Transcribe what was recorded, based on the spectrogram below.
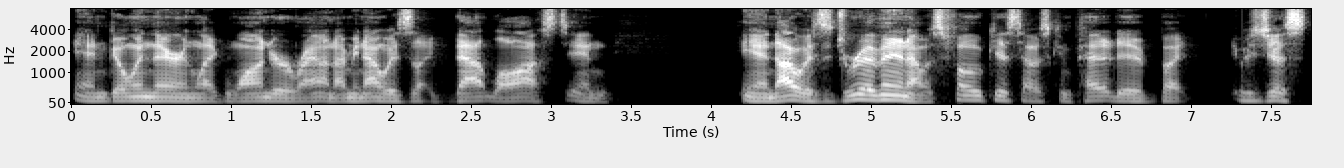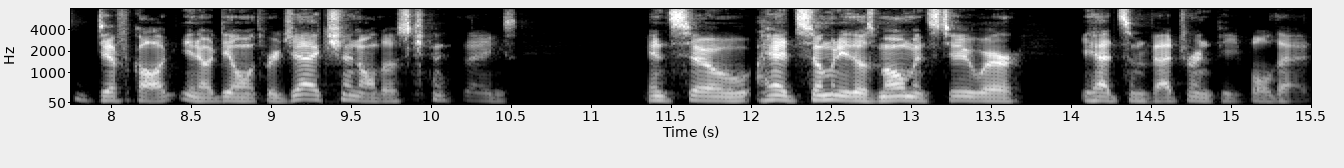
and go in there and like wander around. I mean, I was like that lost, and and I was driven, I was focused, I was competitive, but it was just difficult, you know, dealing with rejection, all those kind of things. And so I had so many of those moments too where you had some veteran people that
